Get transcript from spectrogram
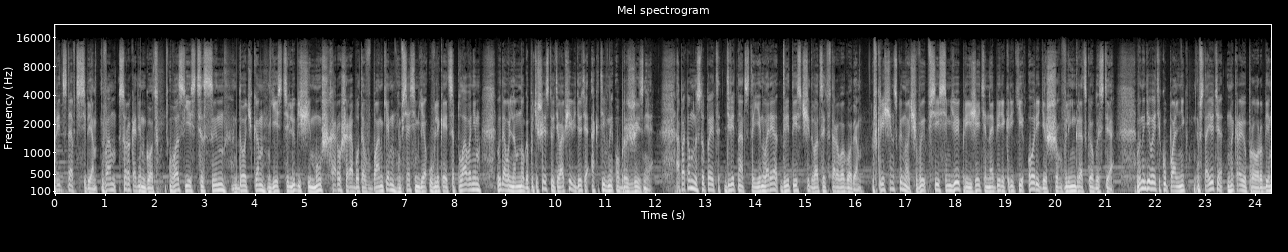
Представьте себе, вам 41 год, у вас есть сын, дочка, есть любящий муж, хорошая работа в банке, вся семья увлекается плаванием, вы довольно много путешествуете, вообще ведете активный образ жизни. А потом наступает 19 января 2022 года. В Крещенскую ночь вы всей семьей приезжаете на берег реки Оридиш в Ленинградской области. Вы надеваете купальник, встаете на краю проруби,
